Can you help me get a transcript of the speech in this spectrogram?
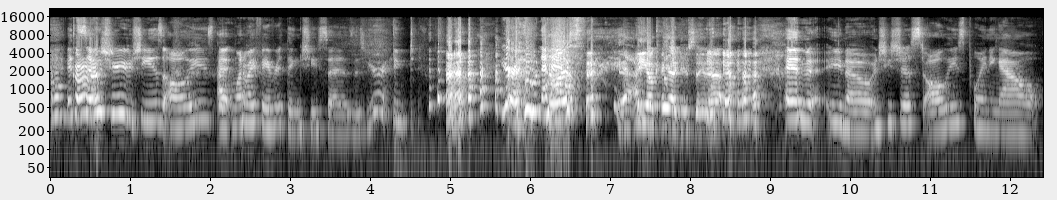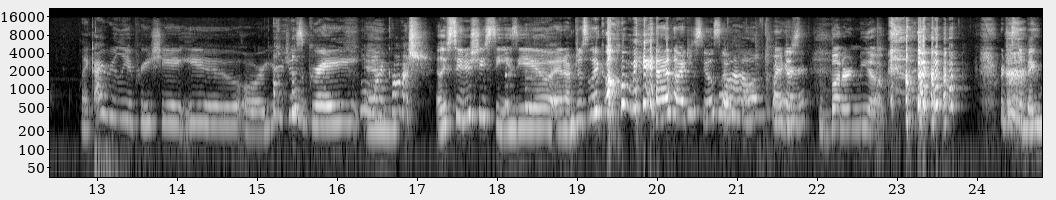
Oh, it's gosh. so true. She is always. I, one of my favorite things she says is, "You're a hoot. You're a hoot and half." Yeah. Yeah. okay, I do say that. and you know, and she's just always pointing out, like, "I really appreciate you," or "You're oh, just great." oh my gosh. At least soon as she sees you, and I'm just like, "Oh man, I just feel so loved by her." just buttered me up. We're just a big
